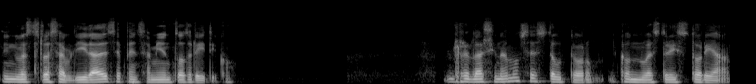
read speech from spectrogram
y nuestras habilidades de pensamiento crítico. Relacionamos este autor con nuestra historia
